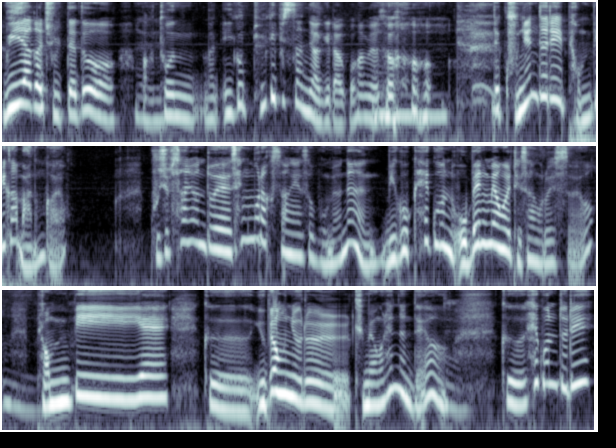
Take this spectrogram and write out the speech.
위약을 줄 때도 네. 막 돈, 이거 되게 비싼 약이라고 하면서. 음. 근데 군인들이 변비가 많은가요? 94년도에 생물학상에서 보면은 미국 해군 500명을 대상으로 했어요. 음. 변비의 그 유병률을 규명을 했는데요. 네. 그 해군들이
